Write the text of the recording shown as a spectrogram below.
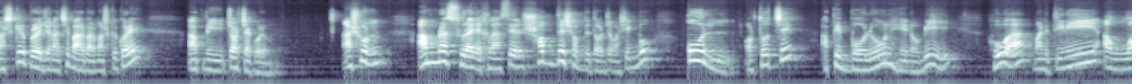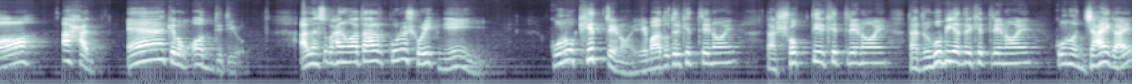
মাস্কের প্রয়োজন আছে বারবার মাস্ক করে আপনি চর্চা করুন আসুন, আমরা সুরাই এখলাসের শব্দে শব্দে তর্জমা শিখব। কুল অর্থ হচ্ছে, আপনি বলুন, হে নবী, হুয়া মানে তিনি, আল্লাহ, আহাদ, এক এবং অদ্বিতীয়। আল্লাহ সুবাহানুয়া তার কোনো শরিক নেই। কোনো ক্ষেত্রে নয় এবাদতের ক্ষেত্রে নয়, তার শক্তির ক্ষেত্রে নয়, তার রুববিয়াতের ক্ষেত্রে নয়, কোনো জায়গায়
